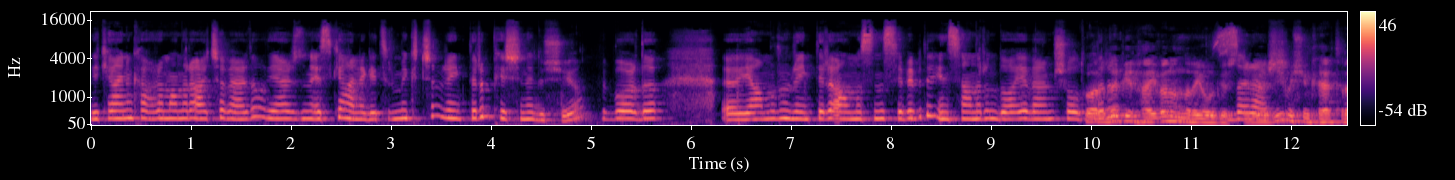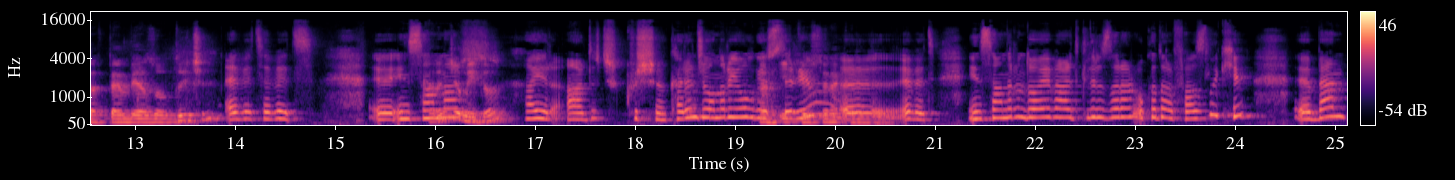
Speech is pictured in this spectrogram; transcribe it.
Hikayenin kahramanları Ayça verdi o yeryüzünü eski haline getirmek için renklerin peşine düşüyor. Bu arada e, yağmurun renkleri almasının sebebi de insanların doğaya vermiş oldukları Bu arada bir hayvan onlara yol gösteriyor zarar. değil mi? Çünkü her taraf bembeyaz olduğu için. Evet evet. Ee, insanlar Karınca mıydı o? Hayır, ardıç kuşu. Karınca onlara yol gösteriyor. gösteren Ee, evet. İnsanların doğaya verdikleri zarar o kadar fazla ki e, ben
